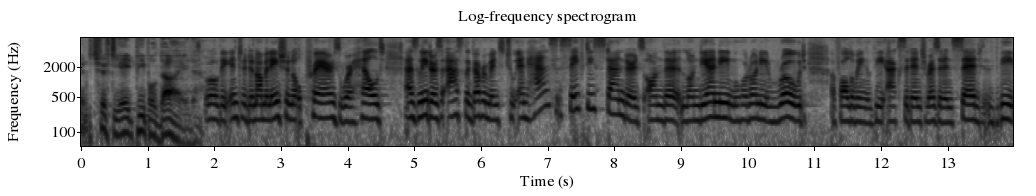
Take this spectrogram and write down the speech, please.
in which 58 people died. Well, the interdenominational prayers were held as leaders asked the government to enhance safety standards on the Londiani Muhoroni Road. Uh, Following the accident, residents said the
